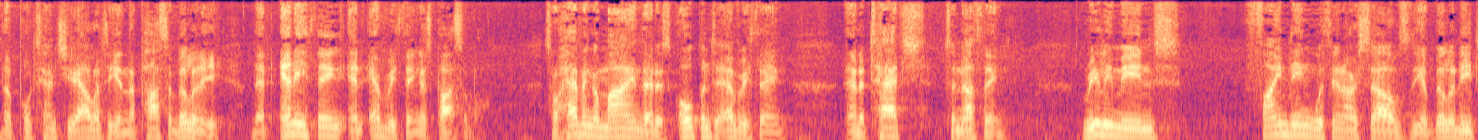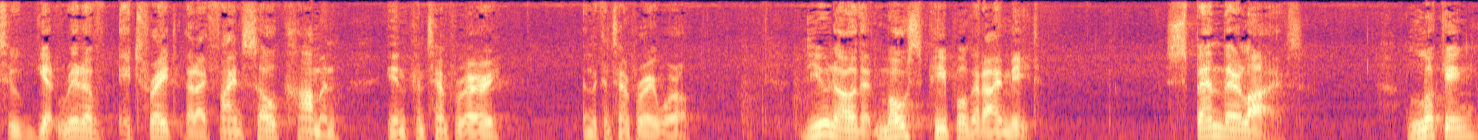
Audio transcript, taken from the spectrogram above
the potentiality and the possibility that anything and everything is possible. So having a mind that is open to everything and attached to nothing really means finding within ourselves the ability to get rid of a trait that I find so common in contemporary in the contemporary world. Do you know that most people that I meet spend their lives looking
